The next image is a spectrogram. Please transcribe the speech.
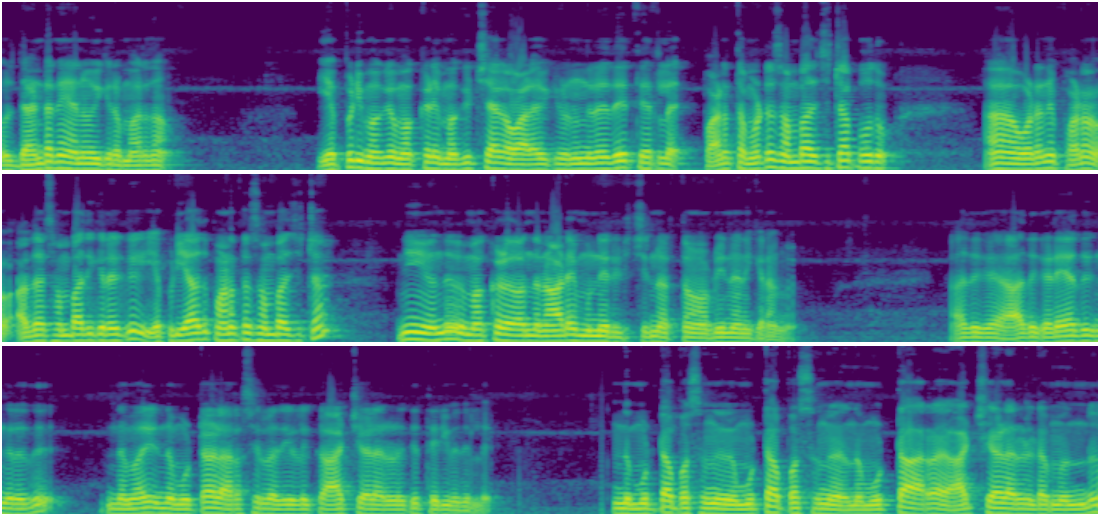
ஒரு தண்டனை அனுபவிக்கிற மாதிரி தான் எப்படி மக மக்களை மகிழ்ச்சியாக வாழ வைக்கணுங்கிறதே தெரில. பணத்தை மட்டும் சம்பாதிச்சிட்டா போதும். உடனே பணம் அதை சம்பாதிக்கிறதுக்கு எப்படியாவது பணத்தை சம்பாதிச்சிட்டா நீ வந்து மக்கள் அந்த நாடே முன்னேறிடுச்சுன்னு அர்த்தம் அப்படின்னு நினைக்கிறாங்க. அது அது கிடையாதுங்கிறது இந்த மாதிரி இந்த முட்டாள் அரசியல்வாதிகளுக்கு ஆட்சியாளர்களுக்கு தெரிவதில்லை. இந்த முட்டா பசங்க முட்டா பசங்க இந்த முட்டா அற ஆட்சியாளர்களிடம் வந்து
